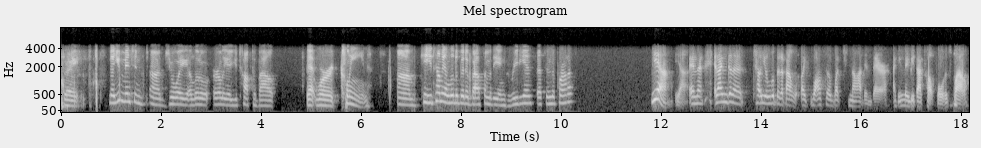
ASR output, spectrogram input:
Great. Now you mentioned uh, Joy a little earlier. You talked about that word clean. Um, can you tell me a little bit about some of the ingredients that's in the product? Yeah, yeah, and and I'm gonna tell you a little bit about like also what's not in there. I think maybe that's helpful as well.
